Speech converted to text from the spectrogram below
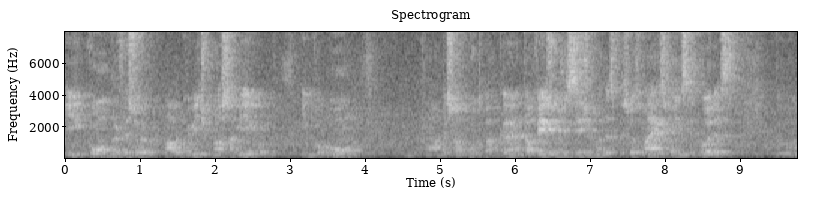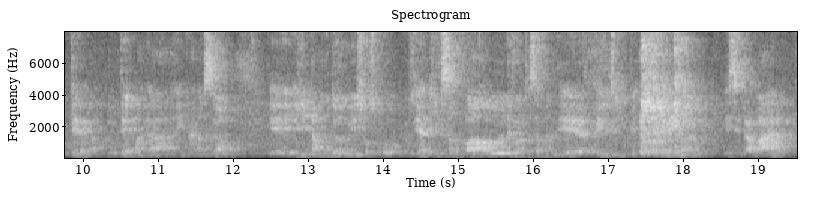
E com o professor Mauro Kiewicz, nosso amigo em comum, uma pessoa muito bacana, talvez hoje seja uma das pessoas mais conhecedoras tema, do tema da reencarnação, é, ele está mudando isso aos poucos. E aqui em São Paulo eu levanto essa bandeira, tenho desempenhando esse trabalho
